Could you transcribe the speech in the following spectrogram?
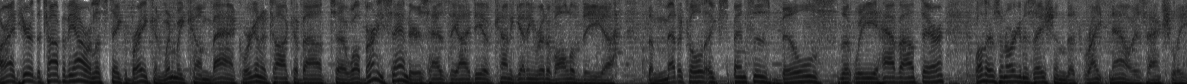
All right, here at the top of the hour, let's take a break. And when we come back, we're going to talk about, uh, well, Bernie Sanders has the idea of kind of getting rid of all of the, uh, the medical expenses, bills that we have out there. Well, there's an organization that right now is actually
